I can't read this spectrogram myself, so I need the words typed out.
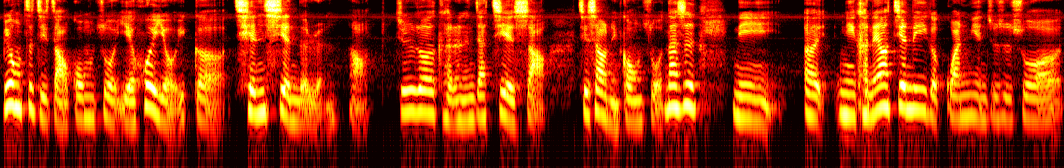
不用自己找工作，也会有一个牵线的人啊，就是说可能人家介绍介绍你工作，但是你呃你可能要建立一个观念，就是说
